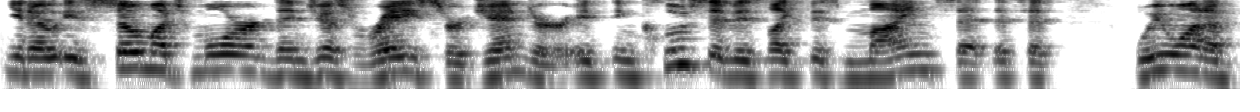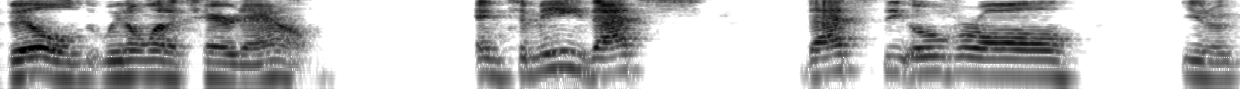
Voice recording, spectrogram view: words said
you know, is so much more than just race or gender. It, inclusive is like this mindset that says we want to build, we don't want to tear down. And to me, that's, that's the overall you know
